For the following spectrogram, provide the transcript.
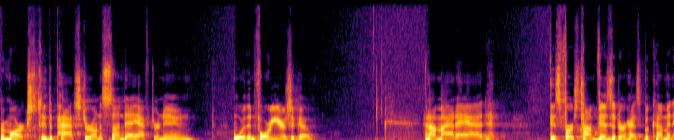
remarks to the pastor on a Sunday afternoon more than four years ago and I might add, this first time visitor has become an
